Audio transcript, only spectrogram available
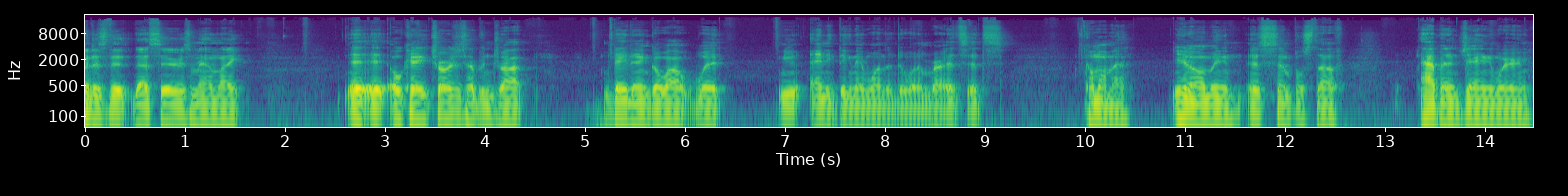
it is that serious, man, like it, it, okay, charges have been dropped. They didn't go out with you, anything they wanted to do with him, bro. It's it's come on, man. You know what I mean? It's simple stuff. Happened in January.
